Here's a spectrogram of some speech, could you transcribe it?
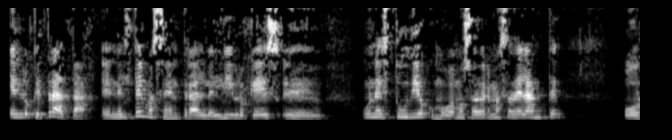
en lo que trata, en el tema central del libro, que es eh, un estudio, como vamos a ver más adelante, o,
